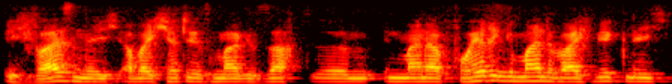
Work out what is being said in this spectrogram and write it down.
ich weiß nicht, aber ich hätte jetzt mal gesagt, ähm, in meiner vorherigen Gemeinde war ich wirklich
